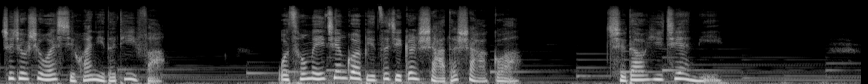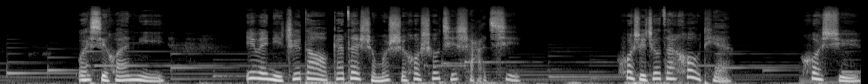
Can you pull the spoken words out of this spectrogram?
这就是我喜欢你的地方。我从没见过比自己更傻的傻瓜，直到遇见你。我喜欢你，因为你知道该在什么时候收起傻气。或许就在后天，或许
